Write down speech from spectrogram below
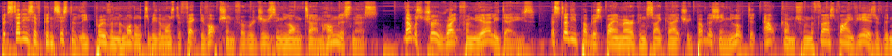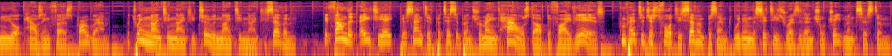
but studies have consistently proven the model to be the most effective option for reducing long term homelessness. That was true right from the early days. A study published by American Psychiatry Publishing looked at outcomes from the first five years of the New York Housing First program, between 1992 and 1997. It found that 88% of participants remained housed after five years, compared to just 47% within the city's residential treatment system.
